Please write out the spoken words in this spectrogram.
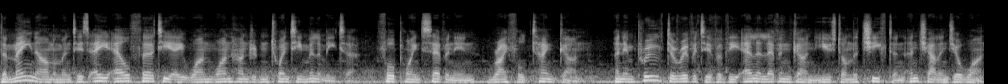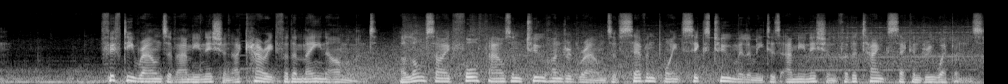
The main armament is AL-30A1 120mm, 4.7-in, rifled tank gun, an improved derivative of the L-11 gun used on the Chieftain and Challenger 1. 50 rounds of ammunition are carried for the main armament, alongside 4,200 rounds of 7.62mm ammunition for the tank's secondary weapons,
